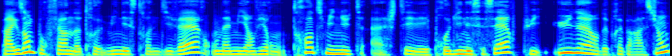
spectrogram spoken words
Par exemple, pour faire notre minestrone d'hiver, on a mis environ 30 minutes à acheter les produits nécessaires, puis une heure de préparation.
